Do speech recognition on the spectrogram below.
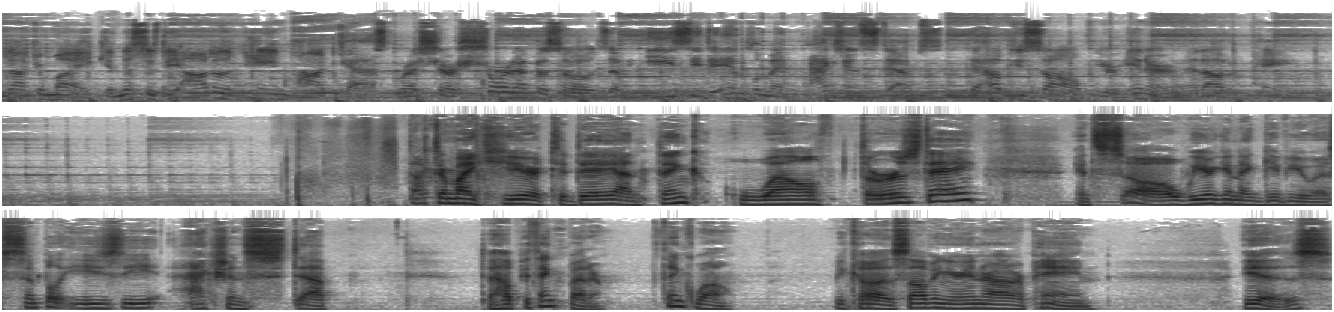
Dr. Mike, and this is the Out of the Pain podcast, where I share short episodes of easy to implement action steps to help you solve your inner and outer pain. Dr. Mike here today on Think Well Thursday. And so we are going to give you a simple, easy action step to help you think better, think well, because solving your inner and outer pain is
